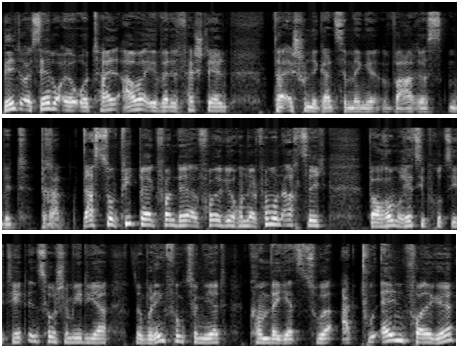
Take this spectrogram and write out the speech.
bildet euch selber euer Urteil, aber ihr werdet feststellen, da ist schon eine ganze Menge Wahres mit dran. Das zum Feedback von der Folge 185, warum Reziprozität in Social Media unbedingt funktioniert, kommen wir jetzt zur aktuellen Folge,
